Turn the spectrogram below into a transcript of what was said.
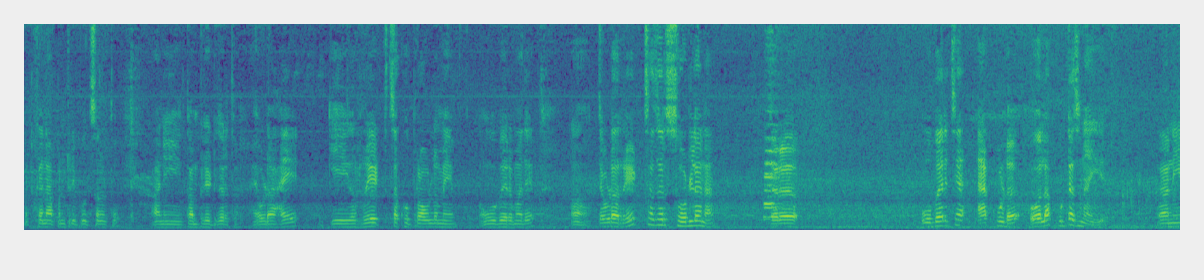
पटकन आपण ट्रिप उचलतो आणि कंप्लीट करतो. एवढं आहे की रेटचा खूप प्रॉब्लेम आहे उबेरमध्ये. तेवढा तेवढं रेटचं जर सोडलं ना तर उबेरच्या ॲप पुढं ओला कुठंच नाही आहे आणि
